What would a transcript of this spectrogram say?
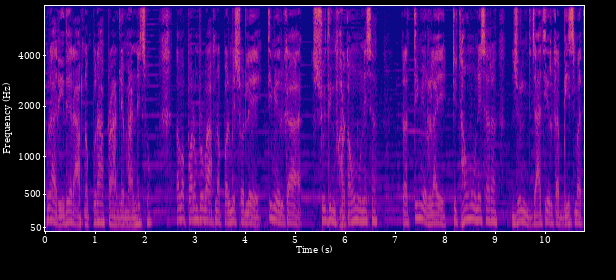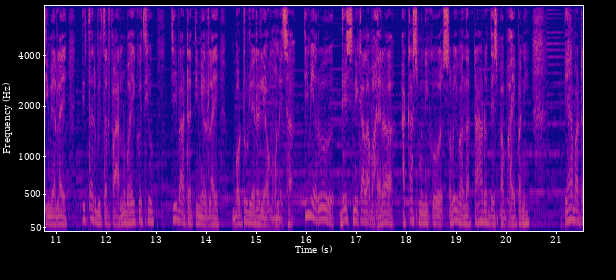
पुरा हृदय र आफ्नो पुरा प्राणले मान्नेछौ। तब परमप्रभु आफ्ना परमेश्वरले तिमीहरूका सुदिन फर्काउनु हुनेछ र तिमीहरूलाई टिठाउनु हुनेछ र जुन जातिहरूका बीचमा तिमीहरूलाई तितर बितर पार्नु भएको थियो तीबाट तिमीहरूलाई बटुलेर ल्याउनु हुनेछ। तिमीहरू देश निकाला भएर आकाश मुनिको सबैभन्दा टाढो देशमा भए पनि त्यहाँबाट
